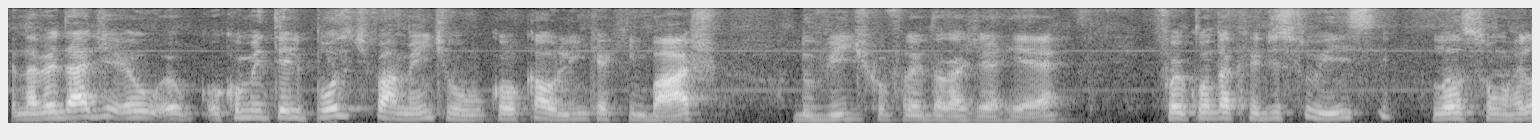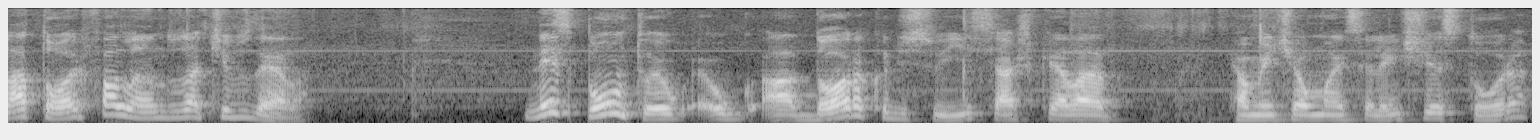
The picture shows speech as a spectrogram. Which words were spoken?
Na verdade, eu, eu, eu, comentei ele positivamente, eu vou colocar o link aqui embaixo do vídeo que eu falei do HGRE. Foi quando a Credit Suisse lançou um relatório falando dos ativos dela. Nesse ponto, eu, eu adoro a Credit Suisse, acho que ela realmente é uma excelente gestora.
